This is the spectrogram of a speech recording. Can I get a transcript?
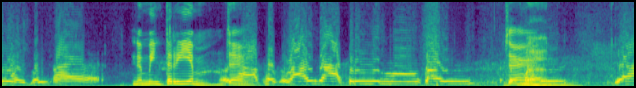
មួយប៉ុន្តែ ណាមីងត្រៀមចាព្រឹកឡើងចាត្រៀមទៅចាបាទចា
